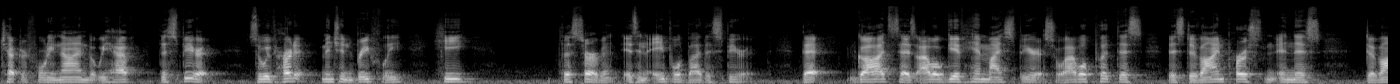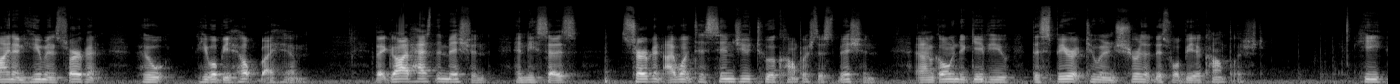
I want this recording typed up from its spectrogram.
chapter 49, but we have the Spirit. So we've heard it mentioned briefly he, the servant, is enabled by the Spirit. That God says, I will give him my spirit. So I will put this, this divine person in this divine and human servant who he will be helped by him. That God has the mission, and he says, Servant, I want to send you to accomplish this mission, and I'm going to give you the Spirit to ensure that this will be accomplished. He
